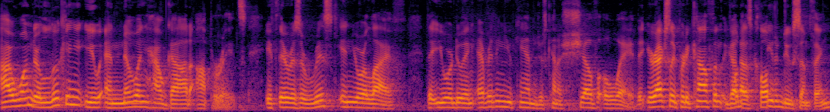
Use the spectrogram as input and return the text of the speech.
I wonder, looking at you and knowing how God operates, if there is a risk in your life that you are doing everything you can to just kind of shove away, that you're actually pretty confident that God has called you to do something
